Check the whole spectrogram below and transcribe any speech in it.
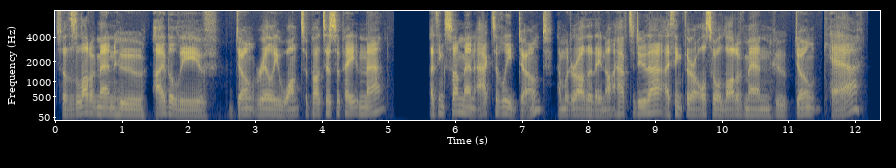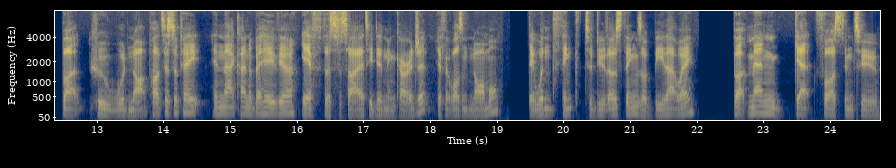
So there's a lot of men who I believe don't really want to participate in that. I think some men actively don't and would rather they not have to do that. I think there are also a lot of men who don't care, but who would not participate in that kind of behavior if the society didn't encourage it, if it wasn't normal. They wouldn't think to do those things or be that way. But men get forced into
